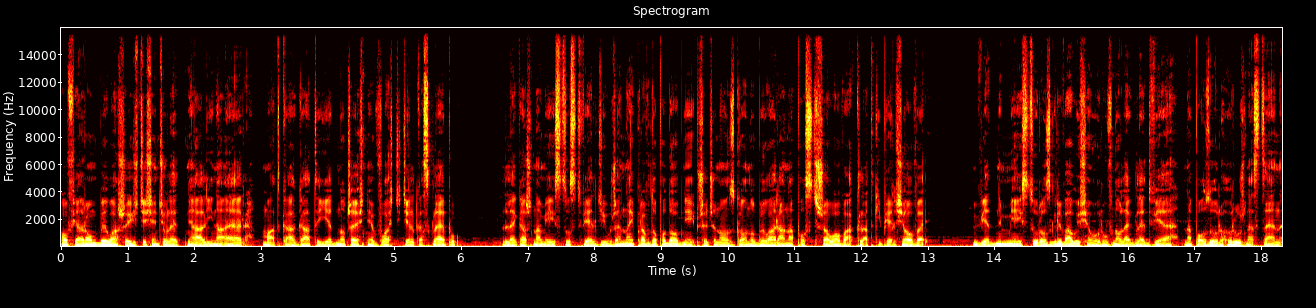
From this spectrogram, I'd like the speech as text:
Ofiarą była 60-letnia Alina R., matka Agaty jednocześnie właścicielka sklepu. Lekarz na miejscu stwierdził, że najprawdopodobniej przyczyną zgonu była rana postrzałowa klatki piersiowej. W jednym miejscu rozgrywały się równolegle dwie, na pozór, różne sceny.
